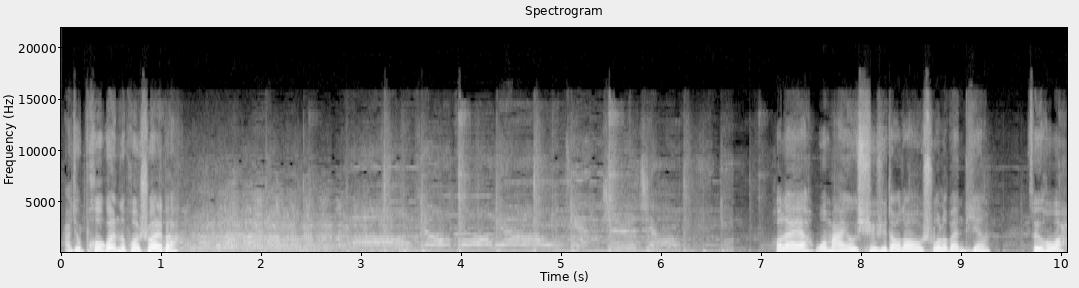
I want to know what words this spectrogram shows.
啊，就破罐子破摔吧。后来呀，我妈又絮絮叨叨说了半天，最后啊，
